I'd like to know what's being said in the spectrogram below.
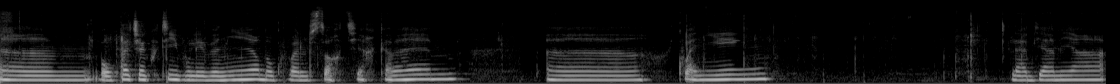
Euh, bon, Pachakuti voulait venir, donc on va le sortir quand même. Euh, Kuan Yin, la Biamia,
